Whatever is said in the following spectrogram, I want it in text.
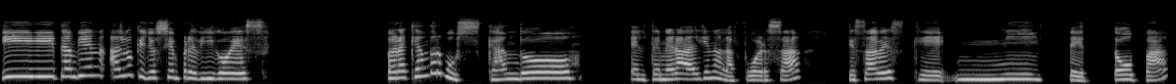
y también algo que yo siempre digo es, ¿para qué andar buscando el tener a alguien a la fuerza que sabes que ni te topa?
